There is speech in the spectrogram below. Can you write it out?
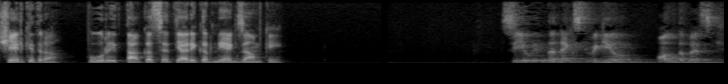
शेर की तरह, पूरी ताकत से तैयारी करनी है एग्ज़ाम की। See you in the next video all the best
